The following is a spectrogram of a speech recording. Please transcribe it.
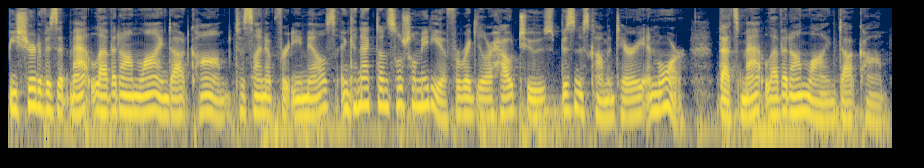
Be sure to visit mattlevitonline.com to sign up for emails and connect on social media for regular how to's, business commentary, and more. That's mattlevitonline.com.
